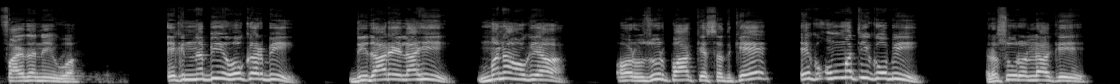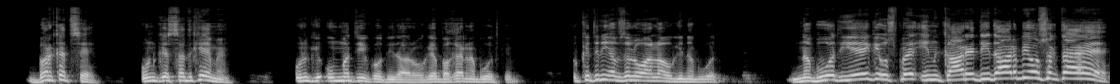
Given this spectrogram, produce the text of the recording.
فائدہ نہیں ہوا۔ ایک نبی ہو کر بھی دیدار الہی منع ہو گیا اور حضور پاک کے صدقے ایک امتی کو بھی رسول اللہ کی برکت سے ان کے صدقے میں ان کی امتی کو دیدار ہو گیا بغیر نبوت کے بھی۔ تو کتنی افضل والا ہوگی نبوت؟ نبوت یہ کہ اس پہ انکار دیدار بھی ہو سکتا ہے۔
